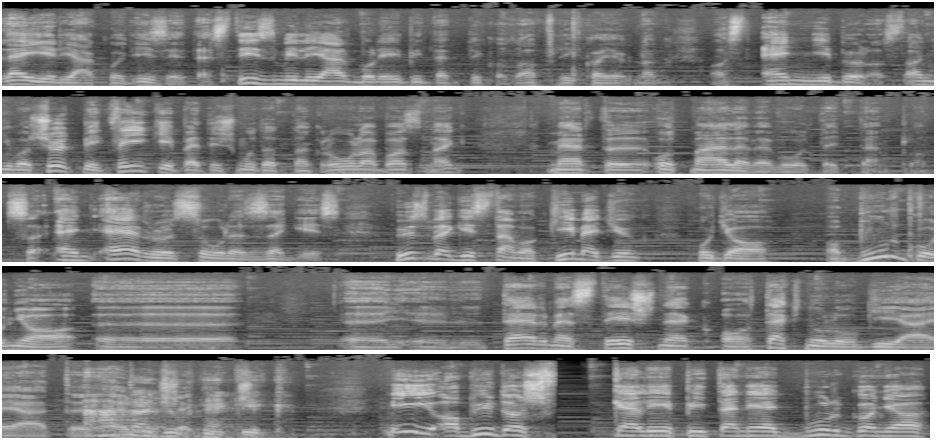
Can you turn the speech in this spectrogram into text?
leírják, hogy izét, ezt 10 milliárdból építettük az afrikaiaknak, azt ennyiből, azt annyiból, sőt, még fényképet is mutatnak róla, az meg, mert ott már eleve volt egy templom. Szóval ennyi, erről szól ez az egész. Üzbegisztánba kimegyünk, hogy a, a burgonya ö, termesztésnek a technológiáját Átadjuk nekik. Mi a büdös kell építeni egy burgonya...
